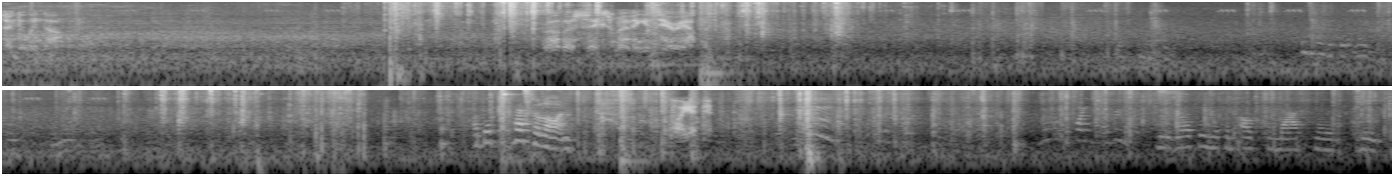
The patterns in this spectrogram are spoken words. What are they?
Take the window. Bravo 6 moving interior. I'll get the kettle on. Quiet. We're working with an ultra-nationalist group.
